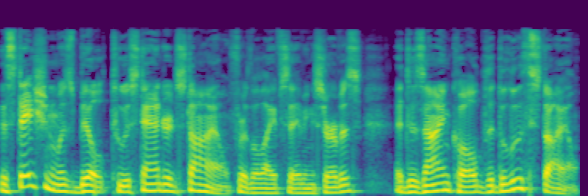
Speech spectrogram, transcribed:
The station was built to a standard style for the life saving service, a design called the Duluth style.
